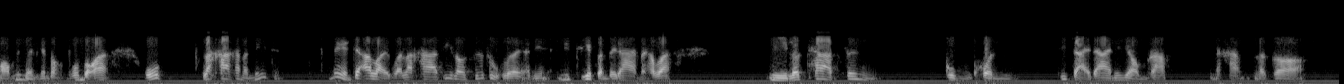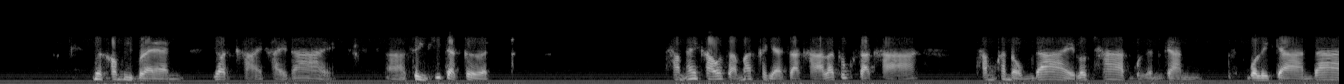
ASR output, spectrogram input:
มองไม่เหมือนกันบอกผมบอกว่าโอ้ราคาขนาดนี้ไม่เห็นจะอร่อยกว่าราคาที่เราซื้อถูกเลย อันนี้นี่เทียบกันไม่ได้นะครับว่า มีรสชาติซึ่ง กลุ่มคนที่จ่ายได้นี่ยอมรับนะครับ แล้วก็ เมื่อเขามีแบรนด์ยอดขายขายได้สิ่งที่จะเกิดทำให้เขาสามารถขยายสาขาและทุกสาขาทำขนมได้รสชาติเหมือนกัน บริการได้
